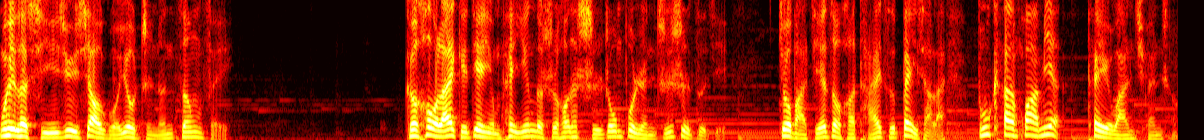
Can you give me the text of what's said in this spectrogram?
为了喜剧效果又只能增肥。可后来给电影配音的时候，他始终不忍直视自己。就把节奏和台词背下来，不看画面，配完全程。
